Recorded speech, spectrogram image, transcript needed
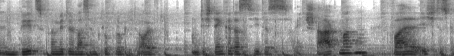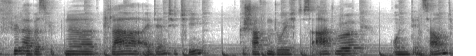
ein Bild zu vermitteln, was im Club wirklich läuft. Und ich denke, dass sie das echt stark machen, weil ich das Gefühl habe, es gibt eine klare Identity, geschaffen durch das Artwork und den Sound.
